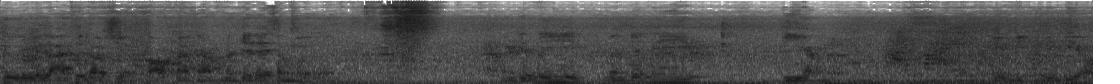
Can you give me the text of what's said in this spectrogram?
คือเวลาที่เราเฉือนก๊อกนะครับ มันจะได้เสมอ มันจะไม่มันจะไม่เอียงไม่บิดไม่เบี้ยว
